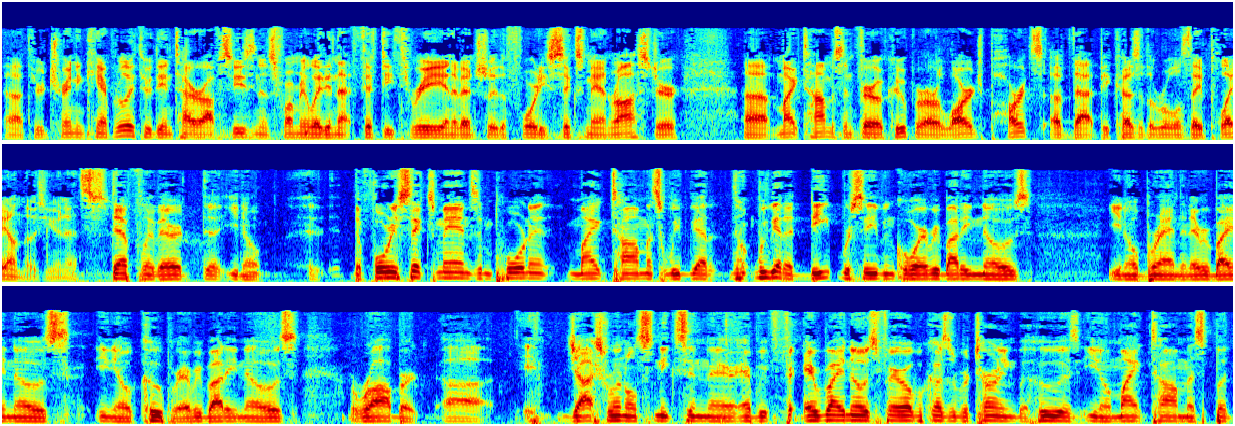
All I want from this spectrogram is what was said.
uh, through training camp, really through the entire offseason, is formulating that 53 and eventually the 46 man roster. Uh, Mike Thomas and Pharoh Cooper are large parts of that because of the roles they play on those units. Definitely, they're you know the 46 man's important. Mike Thomas, we've got we've got a deep receiving corps. Everybody knows, you know, Brandin. Everybody knows, you know, Cooper. Everybody knows Robert. Uh, Josh Reynolds sneaks in there. Every everybody knows Pharoh because of returning, but who is you know Mike Thomas? But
